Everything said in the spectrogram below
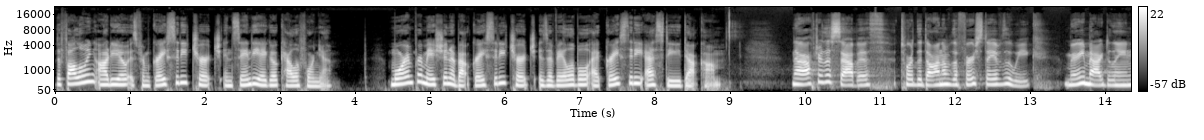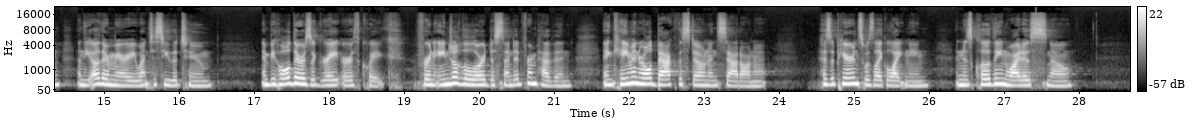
The following audio is from Grace City Church in San Diego, California. More information about Grace City Church is available at gracecitysd.com. Now, after the Sabbath, toward the dawn of the first day of the week, Mary Magdalene and the other Mary went to see the tomb. And behold, there was a great earthquake, for an angel of the Lord descended from heaven and came and rolled back the stone and sat on it. His appearance was like lightning, and his clothing white as snow.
